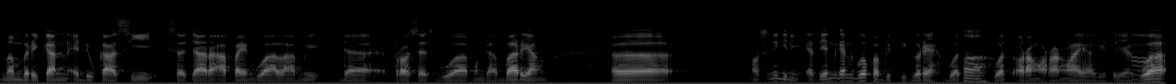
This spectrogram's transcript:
memberikan edukasi secara apa yang gua alami da proses gua menggambar yang eh maksudnya gini, at the end kan gua public figure ya buat Ah. buat orang-orang lah ya gitu ya. Gua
